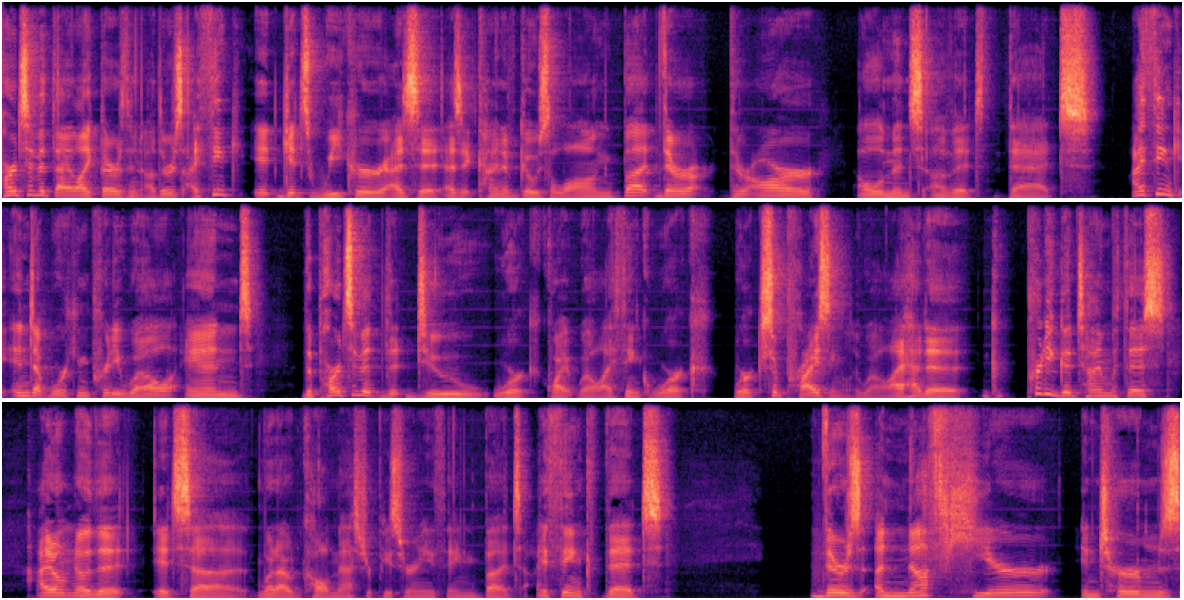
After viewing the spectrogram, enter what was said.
parts of it that I like better than others. I think it gets weaker as it as it kind of goes along, but there there are elements of it that I think end up working pretty well and the parts of it that do work quite well, I think work work surprisingly well. I had a g- pretty good time with this. I don't know that it's uh, what I would call a masterpiece or anything, but I think that there's enough here in terms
